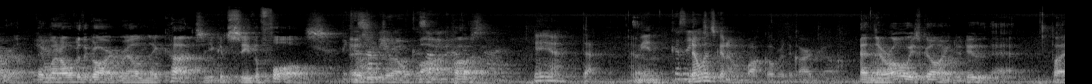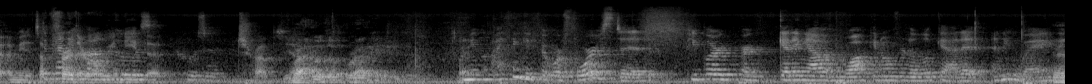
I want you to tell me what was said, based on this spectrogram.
guardrail. They went over the guardrail and they cut, so you could see the falls. Because As on you the, drove because on the by. other side. Yeah, yeah. That. I mean, 'Cause they no one's gonna walk over the guardrail. And they're always going to do that. But I mean, it's up Depending further where on we need who's- the Who's in. shrubs. Yeah, Right, who the road right. agent I mean, I think if it were forested, people are, are getting out and walking over to look at it anyway, you Yeah.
